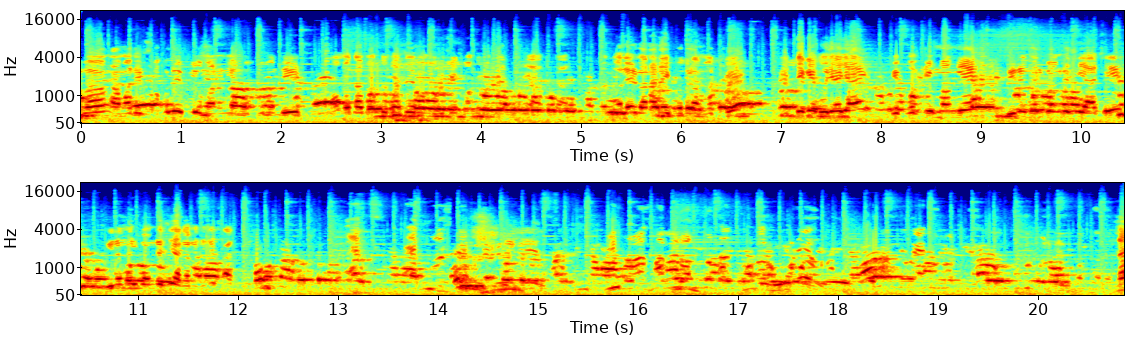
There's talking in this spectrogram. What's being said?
এবং আমাদের সকলের প্রিয় মাননীয় মুখ্যমন্ত্রী মমতা বন্দ্যোপাধ্যায় এবং অভিষেক দলের ব্যানারে এই প্রোগ্রাম হচ্ছে। থেকে বোঝা যায় যে পশ্চিমবঙ্গে তৃণমূল কংগ্রেসই আছে, তৃণমূল কংগ্রেসই আগামী দিনে থাকবে। না,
